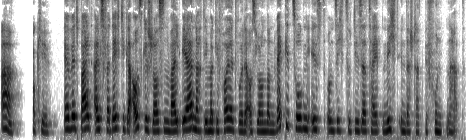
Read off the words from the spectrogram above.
Ah, okay. Er wird bald als Verdächtiger ausgeschlossen, weil er, nachdem er gefeuert wurde, aus London weggezogen ist und sich zu dieser Zeit nicht in der Stadt befunden hat.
